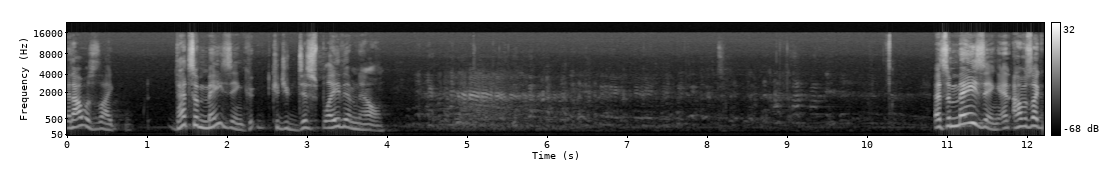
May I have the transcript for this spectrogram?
And I was like, That's amazing. Could, could you display them now? That's amazing. And I was like,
